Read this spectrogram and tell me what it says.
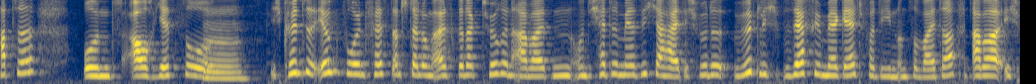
hatte und auch jetzt so ich könnte irgendwo in Festanstellung als Redakteurin arbeiten und ich hätte mehr Sicherheit. Ich würde wirklich sehr viel mehr Geld verdienen und so weiter. Aber ich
